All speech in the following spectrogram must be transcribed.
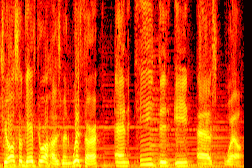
She also gave to her husband with her, and he did eat as well.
